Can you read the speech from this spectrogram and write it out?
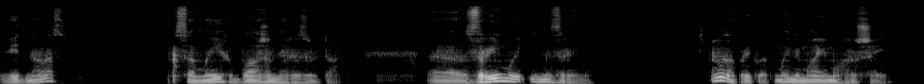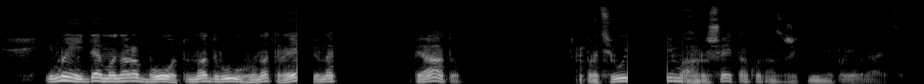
від нас самих бажаний результат. Е, Зримо і незримо. Ну, наприклад, ми не маємо грошей. І ми йдемо на роботу, на другу, на третю, на п'яту. Працюємо, а грошей так у нас в житті не появляється.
